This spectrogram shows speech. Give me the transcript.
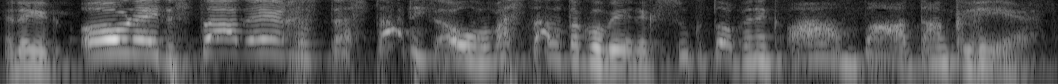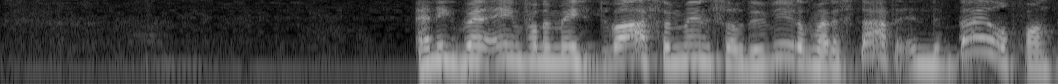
En denk ik, oh nee, er staat ergens, daar staat iets over. Waar staat het ook alweer? En ik zoek het op en denk, oh man, dank u Heer. En ik ben een van de meest dwaze mensen op de wereld. Maar er staat in de Bijbel van,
